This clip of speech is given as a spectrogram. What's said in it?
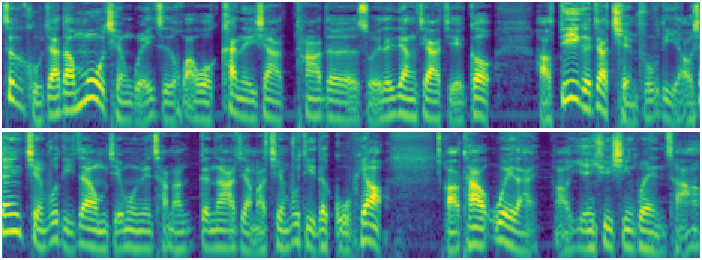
这个股价到目前为止的话，我看了一下它的所谓的量价结构，好，第一个叫潜伏底啊，我相信潜伏底在我们节目里面常常跟大家讲嘛，潜伏底的股票，好，它未来啊延续性会很长。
